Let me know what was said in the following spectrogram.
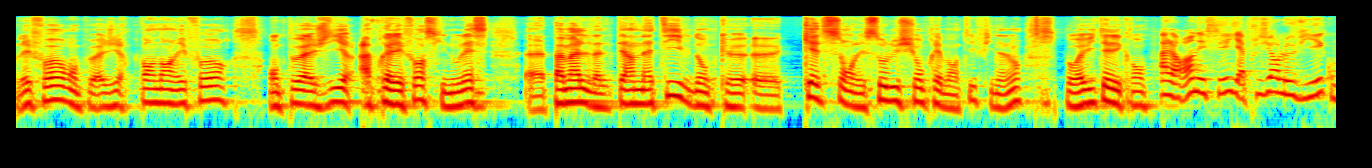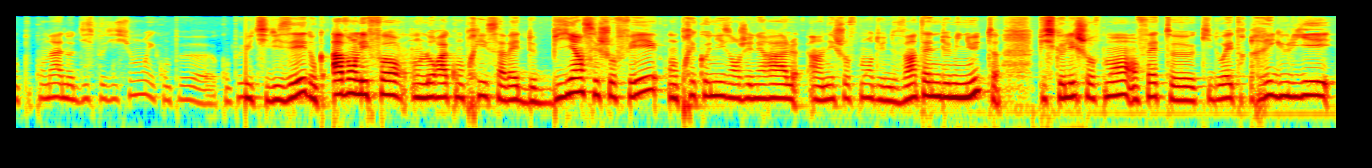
l'effort, on peut agir pendant l'effort, on peut agir après l'effort, ce qui nous laisse pas mal d'alternatives. Donc, quelles sont les solutions préventives finalement pour éviter les crampes Alors en effet, il y a plusieurs leviers qu'on a à notre disposition et qu'on peut, euh, qu'on peut utiliser. Donc avant l'effort, on l'aura compris, ça va être de bien s'échauffer. On préconise en général un échauffement d'une vingtaine de minutes, puisque l'échauffement, en fait, euh, qui doit être régulier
